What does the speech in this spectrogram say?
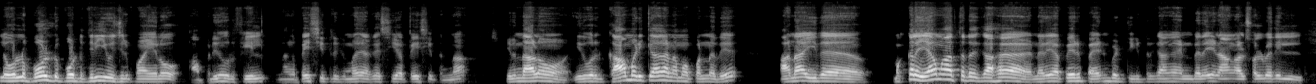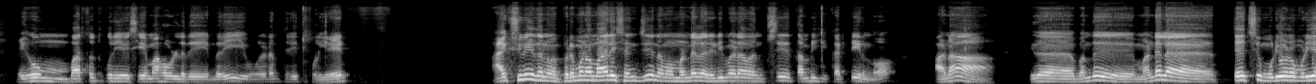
இல்லை உள்ள போல்ட்டு போட்டு திரிய வச்சிருப்பாங்களோ அப்படின்னு ஒரு ஃபீல் நாங்கள் பேசிட்டு இருக்கும் போது ரகசியாக பேசிட்டு இருந்தோம். இருந்தாலும் இது ஒரு காமெடிக்காக நம்ம பண்ணது. ஆனால் இதை மக்களை ஏமாத்துறதுக்காக நிறைய பேர் பயன்படுத்திக்கிட்டு இருக்காங்க என்பதை நாங்கள் சொல்வதில் மிகவும் வருத்தத்துக்குரிய விஷயமாக உள்ளது என்பதை உங்களிடம் தெரிவித்துக் கொள்கிறேன். ஆக்சுவலி இதை நம்ம திருமணம் மாதிரி செஞ்சு நம்ம மண்டையில் ரெடிமேடாக வந்துச்சு தம்பிக்கு கட்டியிருந்தோம். ஆனால் இதை வந்து மண்டல தேய்ச்சி முடியோட முடிய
